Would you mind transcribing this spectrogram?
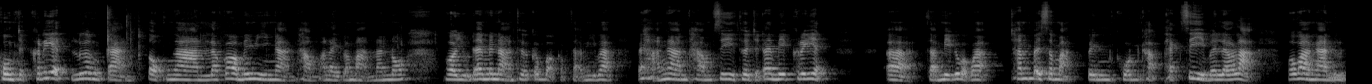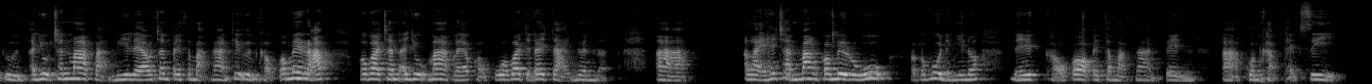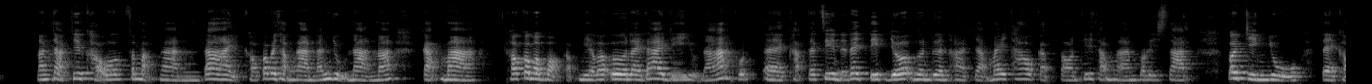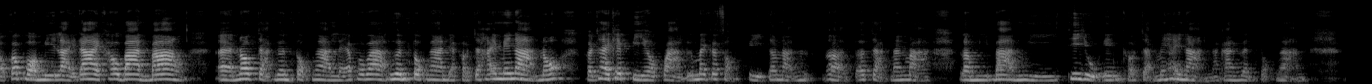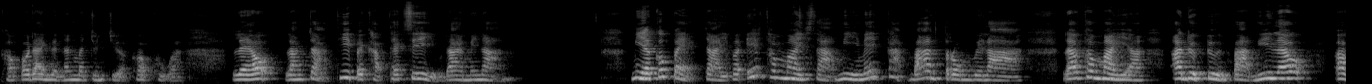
คงจะเครียดเรื่องการตกงานแล้วก็ไม่มีงานทำอะไรประมาณนั้นเนาะพออยู่ได้ไม่นานเธอก็บอกกับสามีว่าไปหางานทำสิเธอจะได้ไม่เครียดสามีก็บอกว่าฉันไปสมัครเป็นคนขับแท็กซี่ไว้แล้วล่ะ เพราะว่างานอื่นๆ อายุฉันมากป่านนี้แล้ว ฉันไปสมัครงานที่อื่นเขาก็ไม่รับ เพราะว่าฉันอายุมากแล้วเขากลัวว่าจะได้จ่ายเงินอ่าอะไรให้ฉันบ้างก็ไม่รู้ เขาก็พูดอย่างนี้เนาะนี่เขาก็ไปสมัครงานเป็นคนขับแท็กซี่ หลังจากที่เขาสมัครงานได้ เขาก็ไปทำงานนั้นอยู่นานนะกลับมาเขาก็มาบอกกับเมียว่าเออรายได้ดีอยู่นะขับแท็กซี่เนี่ยได้ติปเยอะเงินเดือนอาจจะไม่เท่ากับตอนที่ทำงานบริษัท ก็จริงอยู่ แต่เขาก็พอมีรายได้เข้าบ้านบ้างออนอกจากเงินตกงานแล้วเพราะว่าเงินตกงานเนี่ยเขาจะให้ไม่นานเนาะเขาจะให้แค่ปีกว่าหรือไม่ก็สองปีเท่านั้นเอ่อจากนั้นมาเรามีบ้านมีที่อยู่เองเขาจะไม่ให้นานนะคะเงินตกงาน เขาก็ได้เงินนั้นมาจุนเจือครอบครัว แล้วหลังจากที่ไปขับแท็กซี่อยู่ได้ไม่นาน เมียก็แปลกใจว่าเอ๊ะทำไมสามีไม่กลับบ้านตรงเวลา แล้วทำไมอะอะดึกดื่นป่านนี้แล้ว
